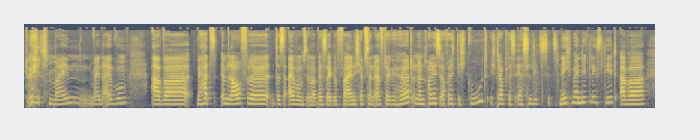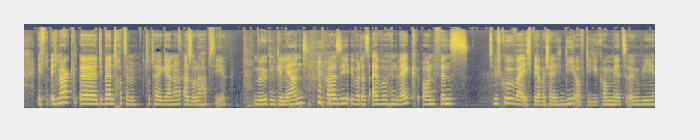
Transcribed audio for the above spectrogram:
durch mein, mein Album. Aber mir hat es im Laufe des Albums immer besser gefallen. Ich habe es dann öfter gehört und dann fand ich es auch richtig gut. Ich glaube, das erste Lied ist jetzt nicht mein Lieblingslied, aber ich, ich mag äh, die Band trotzdem total gerne. Also oder habe sie mögen gelernt quasi über das Album hinweg und finde es ziemlich cool, weil ich wäre wahrscheinlich nie auf die gekommen jetzt irgendwie.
